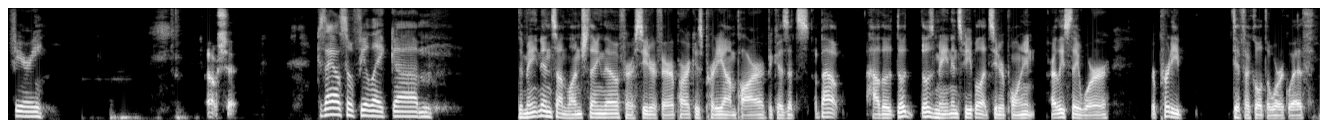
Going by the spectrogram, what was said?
Fury Oh shit. cuz I also feel like um The maintenance on lunch thing though for Cedar Fair Park is pretty on par because it's about how those those maintenance people at Cedar Point, or at least they were, were pretty difficult to work with.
